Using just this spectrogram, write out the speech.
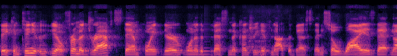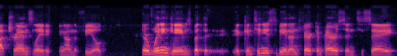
they continue, you know, from a draft standpoint, they're one of the best in the country, if not the best. And so, why is that not translating on the field? They're winning games, but the, it continues to be an unfair comparison to say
